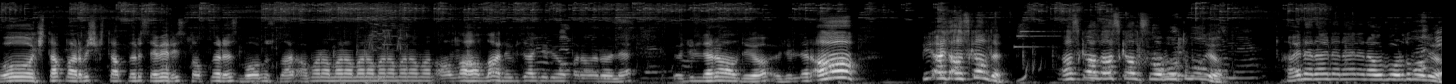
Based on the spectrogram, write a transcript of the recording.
Oo kitap varmış kitapları severiz toplarız bonuslar aman aman aman aman aman aman Allah Allah ne güzel geliyor o paralar öyle ödülleri al diyor ödülleri aa bir az- az kaldı az kaldı az kaldı snowboard'um oluyor aynen aynen aynen hoverboard'um oluyor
